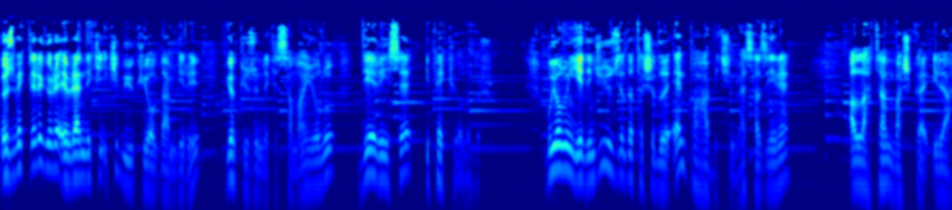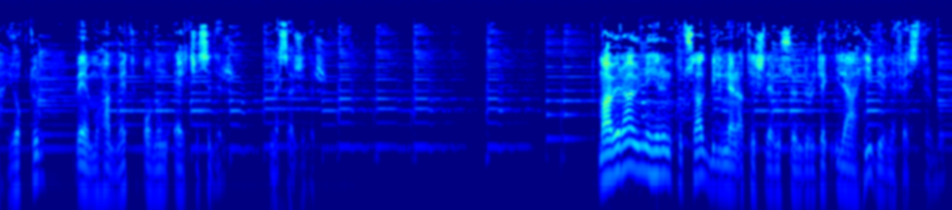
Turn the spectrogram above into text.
Özbeklere göre evrendeki iki büyük yoldan biri gökyüzündeki Samanyolu, diğeri ise İpek yoludur. Bu yolun 7. yüzyılda taşıdığı en paha biçilmez hazine, Allah'tan başka ilah yoktur ve Muhammed onun elçisidir mesajıdır. Mavera Nehir'in kutsal bilinen ateşlerini söndürecek ilahi bir nefestir bu.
